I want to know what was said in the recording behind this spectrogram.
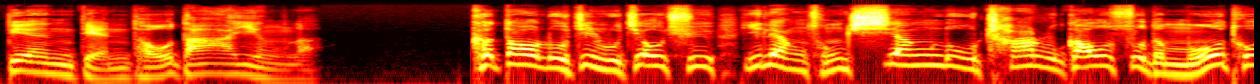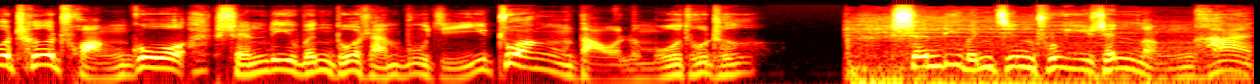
便点头答应了。可道路进入郊区，一辆从乡路插入高速的摩托车闯过，沈立文躲闪不及，撞倒了摩托车。沈立文惊出一身冷汗，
